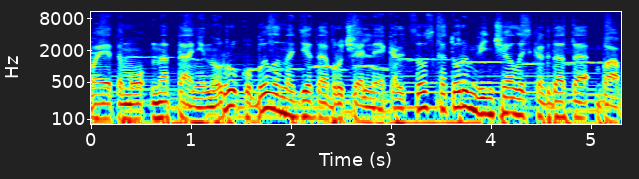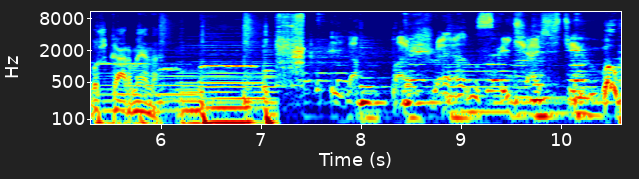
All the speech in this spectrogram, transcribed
Поэтому на Танину руку было надето обручальное кольцо, с которым венчалась когда-то бабушка Армена. Я по женской части ух,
